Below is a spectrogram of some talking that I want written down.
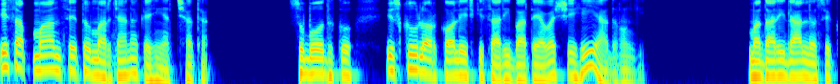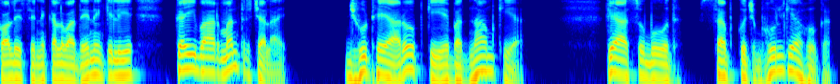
इस अपमान से तो मर जाना कहीं अच्छा था। सुबोध को स्कूल और कॉलेज की सारी बातें अवश्य ही याद होंगी। मदारी लाल ने उसे कॉलेज से निकलवा देने के लिए कई बार मंत्र चलाए। झूठे आरोप किए, बदनाम किया। क्या सुबोध सब कुछ भूल गया होगा?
